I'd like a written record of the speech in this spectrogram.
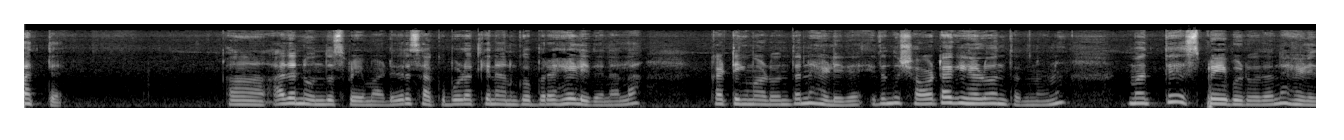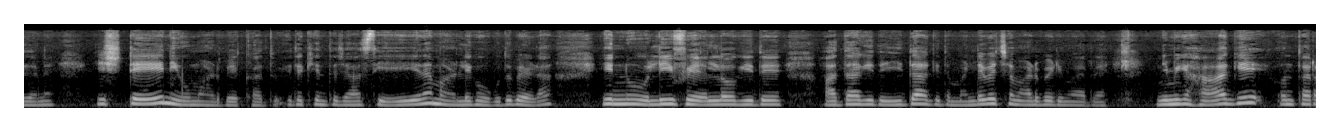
ಮತ್ತು ಅದನ್ನು ಒಂದು ಸ್ಪ್ರೇ ಮಾಡಿದರೆ ಸಾಕು. ಬುಡಕ್ಕೆ ನಾನು ಗೊಬ್ಬರ ಹೇಳಿದ್ದೇನಲ್ಲ ಕಟ್ಟಿಂಗ್ ಮಾಡುವಂತಲೇ ಹೇಳಿದೆ. ಇದೊಂದು ಶಾರ್ಟಾಗಿ ಹೇಳುವಂಥದ್ದು ನಾನು. ಮತ್ತು ಸ್ಪ್ರೇ ಬಿಡುವುದನ್ನು ಹೇಳಿದ್ದೇನೆ. ಇಷ್ಟೇ ನೀವು ಮಾಡಬೇಕಾದ್ದು. ಇದಕ್ಕಿಂತ ಜಾಸ್ತಿ ಏನೇ ಮಾಡಲಿಕ್ಕೆ ಹೋಗೋದು ಬೇಡ. ಇನ್ನು ಲೀಫ್ ಎಲ್ಲೋಗಿದೆ, ಅದಾಗಿದೆ, ಇದಾಗಿದೆ, ಮಂಡೆ ವೆಚ್ಚ ಮಾಡಬೇಡಿ ಮಾರ್ರೆ. ನಿಮಗೆ ಹಾಗೆ ಒಂಥರ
